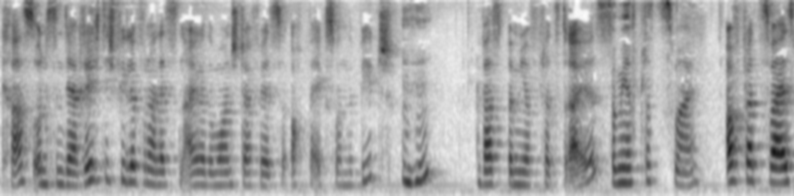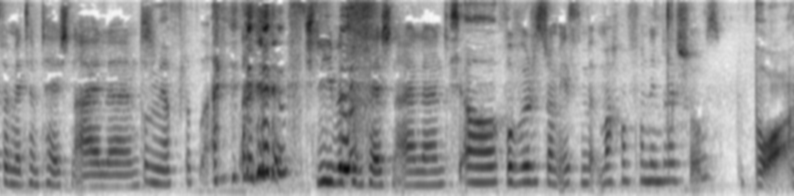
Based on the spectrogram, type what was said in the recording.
krass. Und es sind ja richtig viele von der letzten Eye of the One Staffel jetzt auch bei Ex on the Beach. Mhm. Was bei mir auf Platz 3 ist. Bei mir auf Platz 2. Auf Platz 2 ist bei mir Temptation Island. Bei mir auf Platz 1. ich liebe Temptation Island. Ich auch. Wo würdest du am ehesten mitmachen von den drei Shows? Boah,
